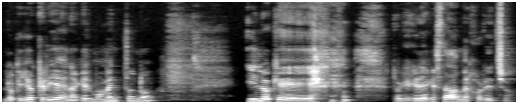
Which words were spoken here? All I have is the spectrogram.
lo, que yo quería en aquel momento, ¿no? Y lo que, lo que creía que estaba mejor hecho.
